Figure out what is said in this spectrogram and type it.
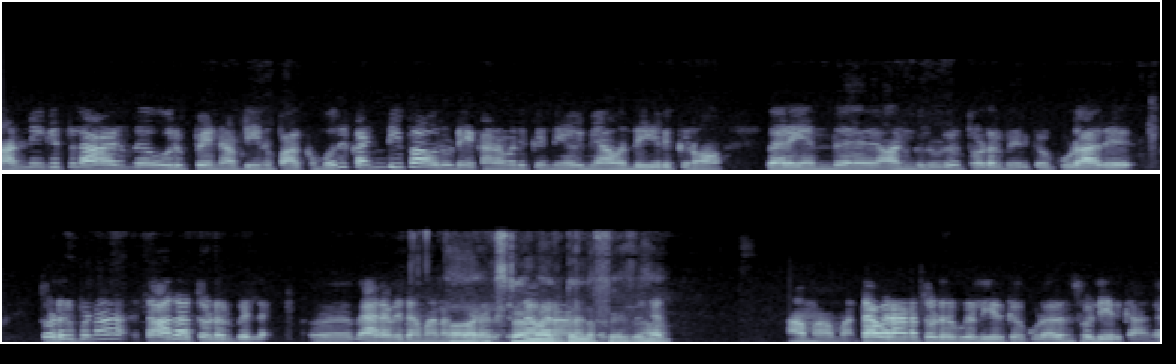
ஆன்மீகத்துல ஆழ்ந்த ஒரு பெண் அப்படின்னு பார்க்கும்போது கண்டிப்பா அவளுடைய கணவனுக்கு நேர்மையா வந்து இருக்கணும். வேற எந்த ஆண்களோடையும் தொடர்பு இருக்கக்கூடாது. தொடர்புனா சாதா தொடர்பு இல்ல. வேற விதமான தொடர்பு. ஆமா ஆமா. தவறான தொடர்புகள் இருக்கக்கூடாதுன்னு சொல்லியிருக்காங்க.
